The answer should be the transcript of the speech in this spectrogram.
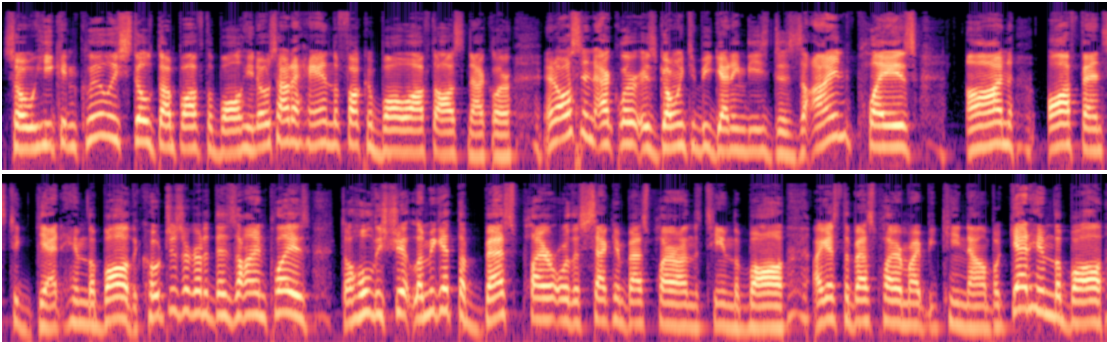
So he can clearly still dump off the ball. He knows how to hand the fucking ball off to Austin Ekeler. And Austin Ekeler is going to be getting these designed plays on offense to get him the ball. The coaches are going to design plays to holy shit, let me get the best player or the second best player on the team the ball. I guess the best player might be Keenan Allen, but get him the ball.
